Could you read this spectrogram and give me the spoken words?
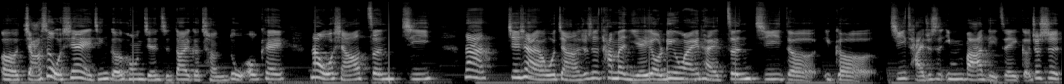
呃，假设我现在已经隔空减脂到一个程度，OK，那我想要增肌，那接下来我讲的就是他们也有另外一台增肌的一个机台，就是 InBody 这个，就是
